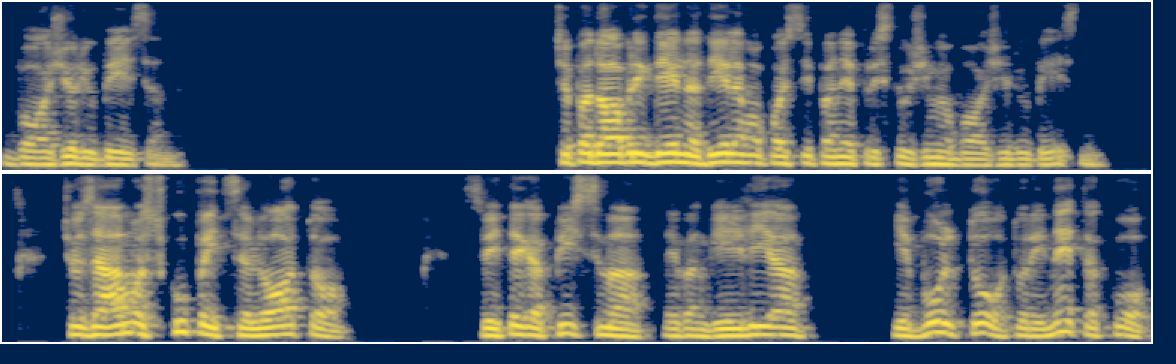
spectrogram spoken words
božjo ljubezen. Če pa dobrih del ne delamo, pa si pa ne prislužimo božje ljubezni če vzamemo skupaj celoto svetega pisma, Evangelija, je bolj to, torej ne tako.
